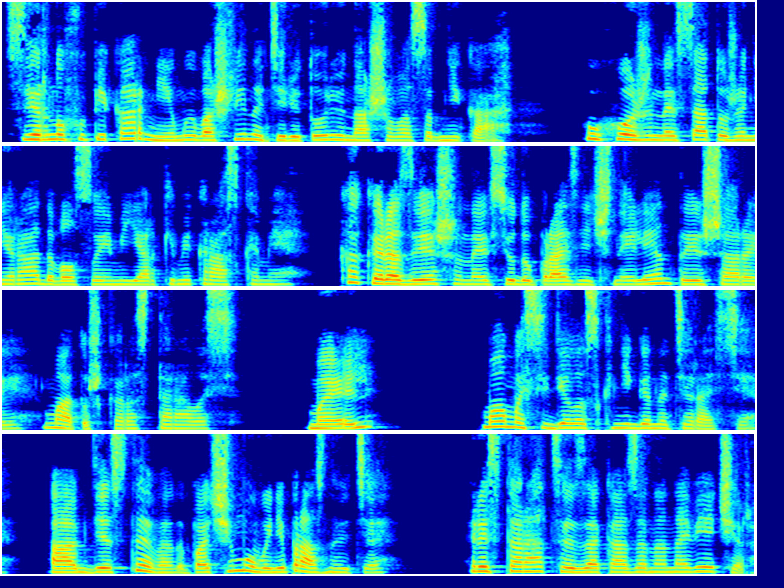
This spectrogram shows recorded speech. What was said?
Свернув у пекарни, мы вошли на территорию нашего особняка. Ухоженный сад уже не радовал своими яркими красками. Как и развешанные всюду праздничные ленты и шары, матушка расстаралась. «Мэль?» Мама сидела с книгой на террасе. «А где Стевен? Почему вы не празднуете?» «Ресторация заказана на вечер»,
